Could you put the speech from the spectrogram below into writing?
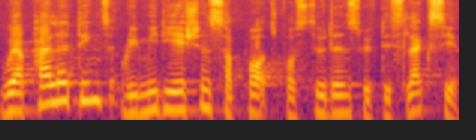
we are piloting remediation support for students with dyslexia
